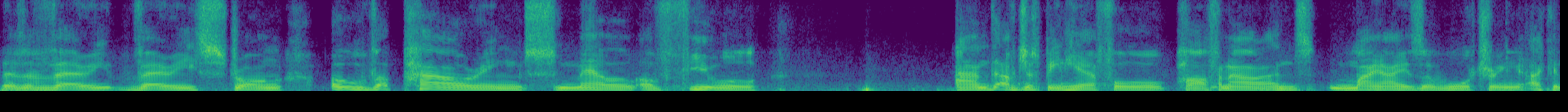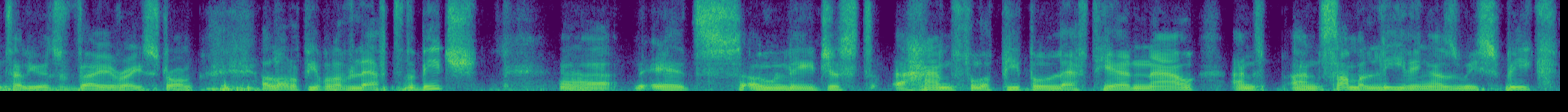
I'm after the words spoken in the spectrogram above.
there's a very, very strong, overpowering smell of fuel. And I've just been here for half an hour, and my eyes are watering. I can tell you, it's very, very strong. A lot of people have left the beach. Uh, it's only just a handful of people left here now, and and some are leaving as we speak.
